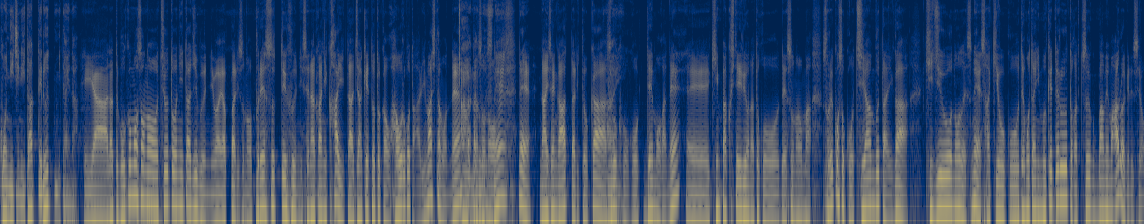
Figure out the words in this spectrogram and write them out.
今日に至ってるみたいな。いやーだって僕もその中東にいた時分には、やっぱりそのプレスっていう風に背中に書いたジャケットとかを羽織ることありましたもんね。やっぱりそのねね内戦があったりとか、いすごくこうデモがね、えー緊迫しているようなところで、そのまあそれこそこう治安部隊が機銃のですね先をこうデモ隊に向けてるとか、そういう場面もあるわけですよ。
